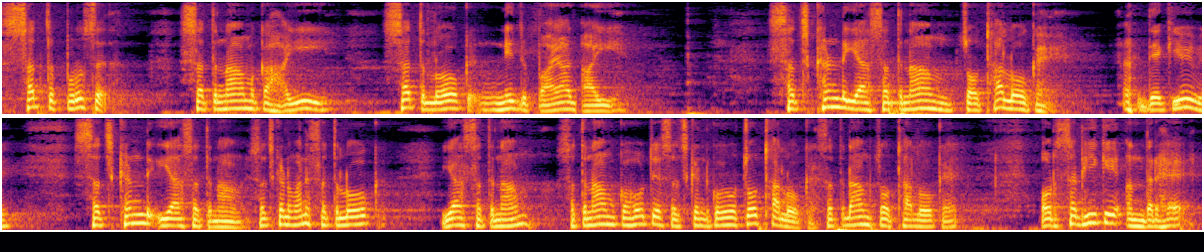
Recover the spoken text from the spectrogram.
सतपुरुष सतनाम कहाई, सतलोक निज पाया आई। सचखंड या सतनाम चौथा लोक है। देखिए सचखंड या सतनाम। सचखंड माने सतलोक या सतनाम। सतनाम कहो तो सचखंड को वो चौथा लोक है। सतनाम चौथा लोक है। और सभी के अंदर है।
